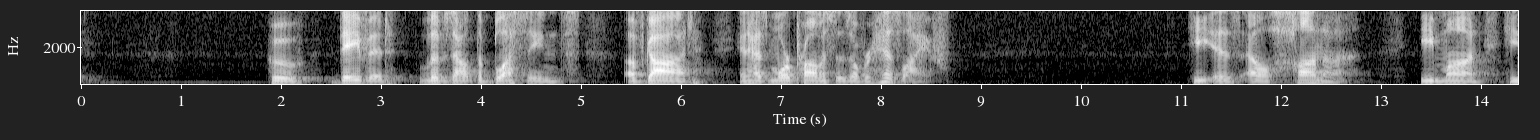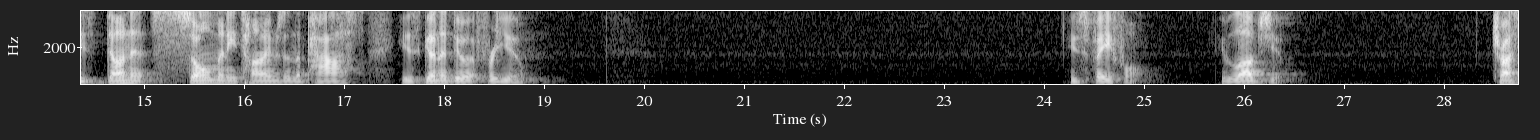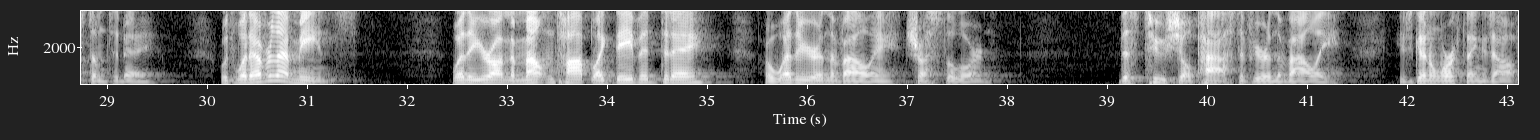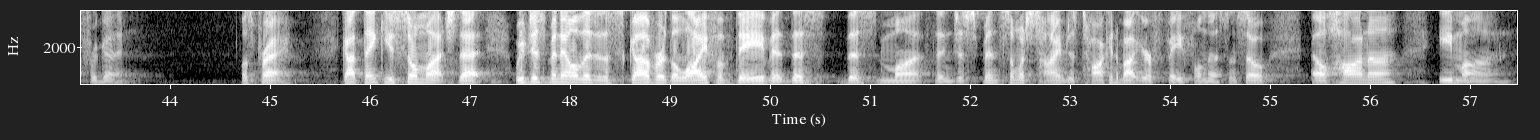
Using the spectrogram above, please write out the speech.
who David lives out the blessings of God and has more promises over his life. He is Elhana Iman. He's done it so many times in the past. He's going to do it for you. He's faithful. He loves you. Trust Him today. With whatever that means, whether you're on the mountaintop like David today, or whether you're in the valley, trust the Lord. This too shall pass if you're in the valley. He's going to work things out for good. Let's pray. God, thank you so much that we've just been able to discover the life of David this this month and just spend so much time just talking about your faithfulness. And so, Elhana Iman.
